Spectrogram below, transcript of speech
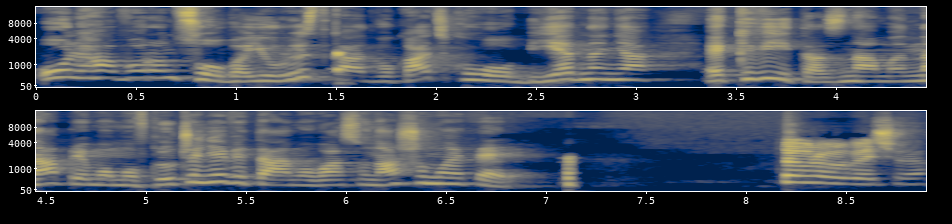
Ольга Воронцова, юристка адвокатського об'єднання Еквіта. З нами на прямому включенні. Вітаємо вас у нашому етері. Доброго вечора.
